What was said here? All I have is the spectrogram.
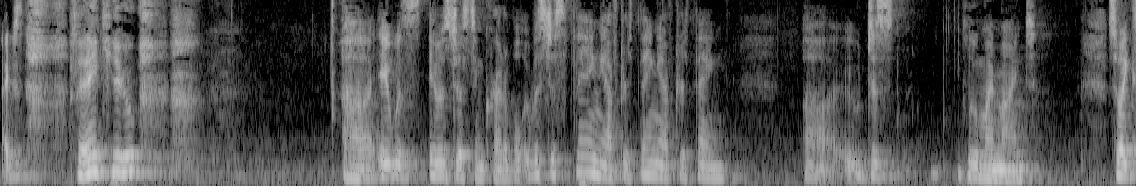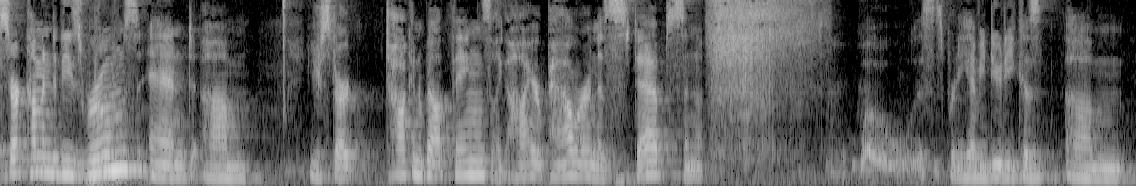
I just, thank you. Uh, it was it was just incredible. It was just thing after thing after thing. Uh, it just blew my mind. So I start coming to these rooms, and um, you start talking about things like higher power and the steps, and whoa, this is pretty heavy duty because um,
